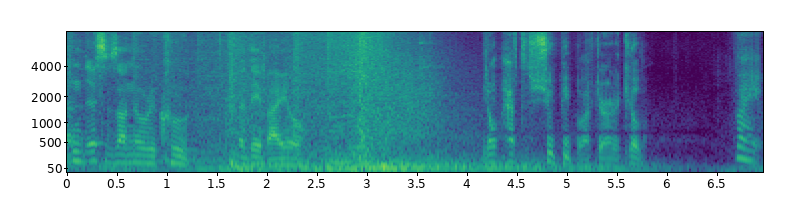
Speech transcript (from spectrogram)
And this is our new recruit, Adebayo. You don't have to shoot people after you already killed them. Right.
